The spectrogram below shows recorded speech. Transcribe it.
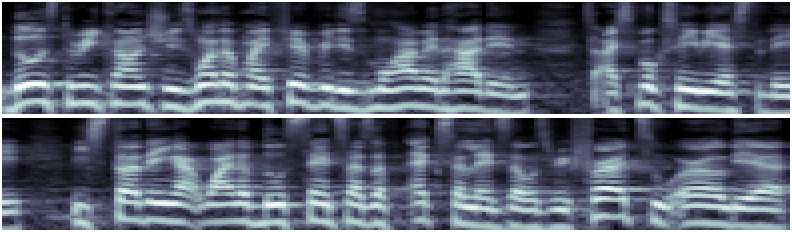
those three countries. One of my favorite is Mohammed Hadin. So I spoke to him yesterday. He's studying at one of those centers of excellence that was referred to earlier,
